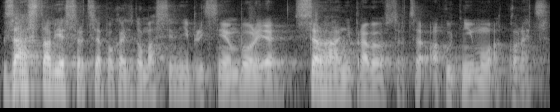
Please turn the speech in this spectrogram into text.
k zástavě srdce, pokud je to masivní plicní embolie, selhání pravého srdce akutnímu a konec.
